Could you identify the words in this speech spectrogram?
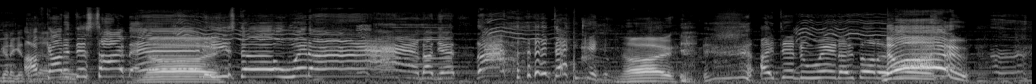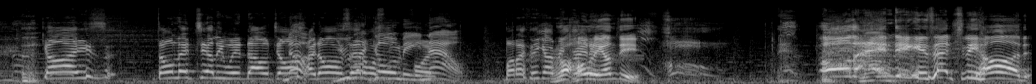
Gonna get the I've got bro. it this time, and No. he's the winner! Not yet. Ah, dang it. No. I didn't win. I thought I No! would. Guys, don't let Jelly win now, Josh. No, I know I you said I let go of me for him, now. But I think I I'm not regret holding it. on to you. Oh, the ending is actually hard.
